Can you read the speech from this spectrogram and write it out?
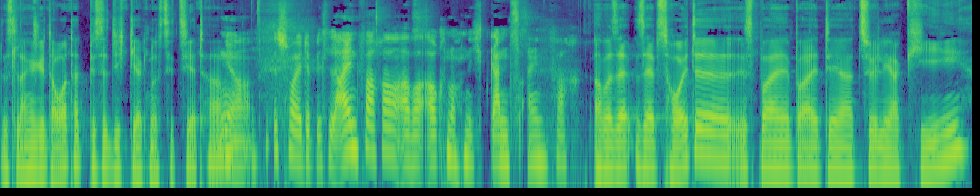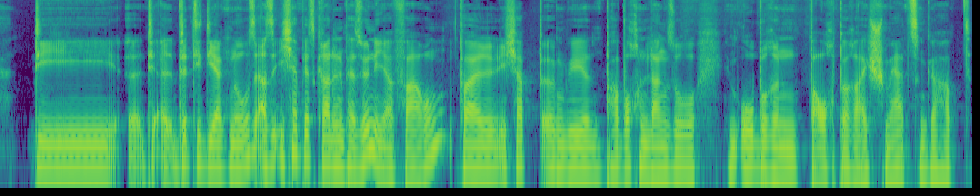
das lange gedauert hat, bis sie dich diagnostiziert haben. Ja, ist heute ein bisschen einfacher, aber auch noch nicht ganz einfach. Aber se selbst heute ist bei, bei der Zöliakie die, äh, die, äh, wird die Diagnose, also ich habe jetzt gerade eine persönliche Erfahrung, weil ich habe irgendwie ein paar Wochen lang so im oberen Bauchbereich Schmerzen gehabt.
